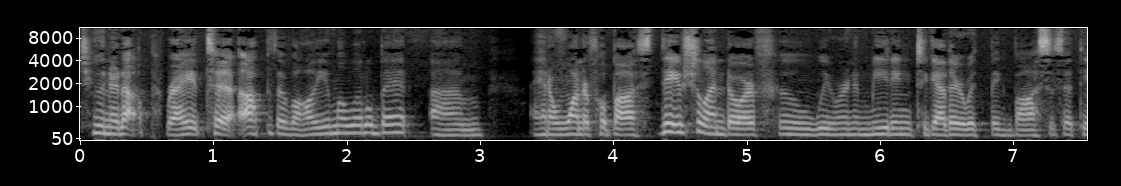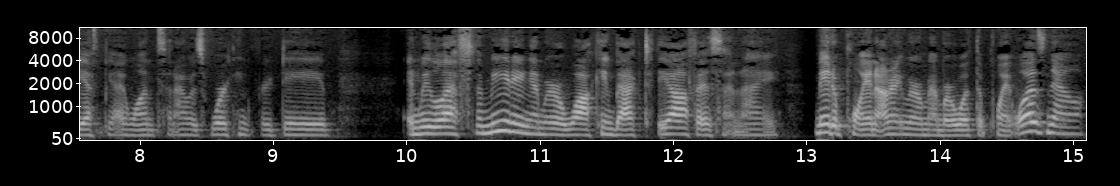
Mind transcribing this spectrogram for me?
tune it up, right? To up the volume a little bit. Um, I had a wonderful boss, Dave Schlendorf, who we were in a meeting together with big bosses at the FBI once, and I was working for Dave. And we left the meeting and we were walking back to the office, and I made a point. I don't even remember what the point was now.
